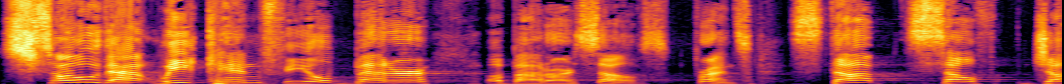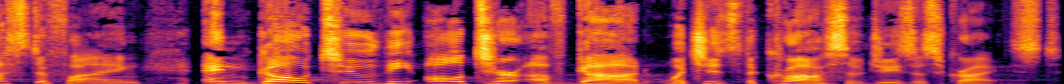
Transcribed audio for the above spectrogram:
so that we can feel better about ourselves. Friends, stop self justifying and go to the altar of God, which is the cross of Jesus Christ.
